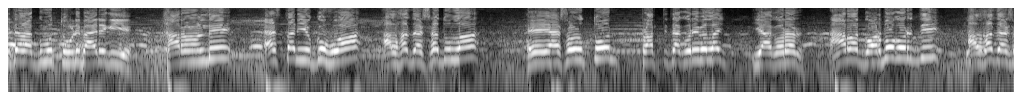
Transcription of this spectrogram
ইতারা গুমুর তুড়ি বাইরে গিয়ে। হারণ হলে স্থানীয় হওয়া আলহাজ এরশাদুল্লাহ এই এসরুত্তন প্রার্থিতা করি বেলায় ইয়া করার। আর গর্ব করে দি। আলহাজ।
